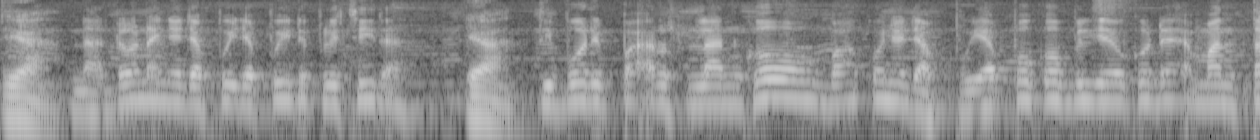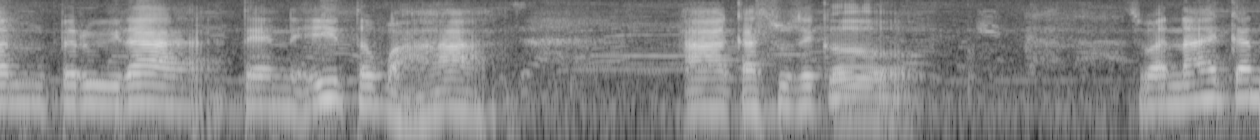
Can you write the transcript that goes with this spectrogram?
Ya, Nak do nanya japui-japui di polisi dah. ya. Tiba di Pak Ruslan ko, bako nya japui apa ko beliau ko mantan perwira TNI tu bah. Ah kasus ko sebenarnya kan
